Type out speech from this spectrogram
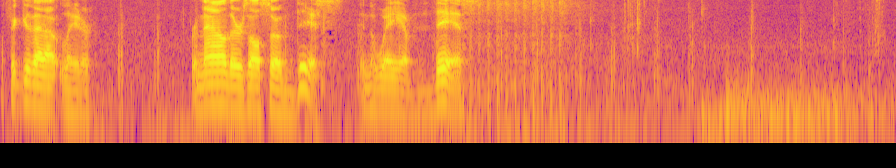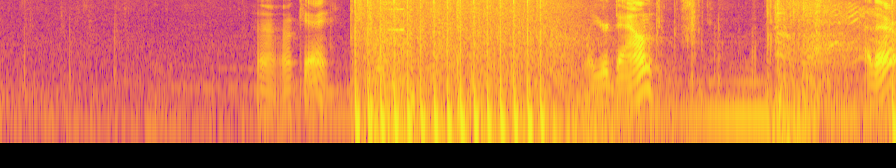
I'll figure that out later. For now, there's also this in the way of this. Uh, okay. You're down. Hi there.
